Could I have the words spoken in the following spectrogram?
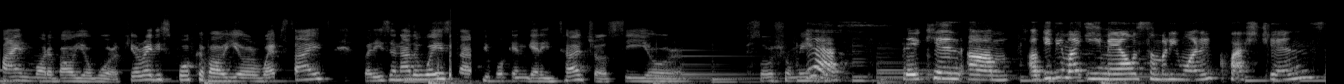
find more about your work? You already spoke about your website, but is another ways that people can get in touch or see your social media? Yes, they can. Um, I'll give you my email if somebody wanted questions.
